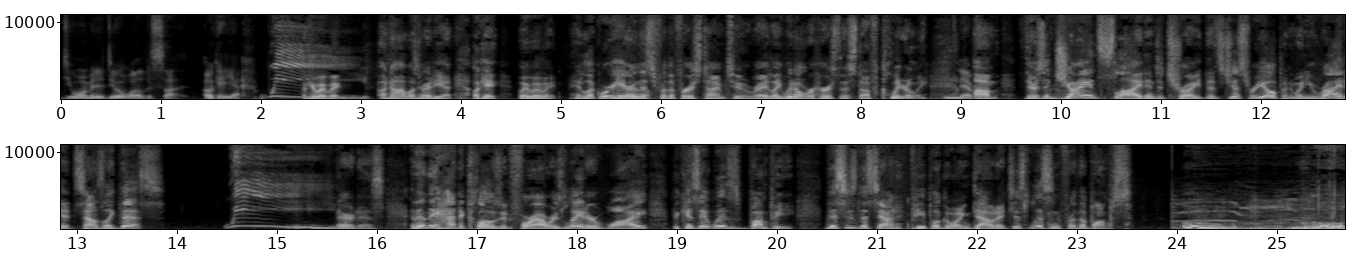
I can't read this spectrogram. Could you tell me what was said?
Do you want me to do it while the sun? Okay, yeah. Wee. Okay, wait, wait. Oh no, I wasn't ready yet. Okay, wait, wait, wait. Hey, look, we're Okay, hearing go, this for the first time too, right? Like we don't rehearse this stuff clearly. Never. Um, there's a giant slide in Detroit that's just reopened. When you ride it, it sounds like this. Wee. There it is. And then they had to close it four hours later. Why? Because it was bumpy. This is the sound of people going down it. Just listen for the bumps. Oh,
